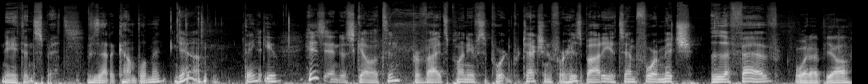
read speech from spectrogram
Nathen Spitz. Is that a compliment? Yeah. Thank you. His endoskeleton provides plenty of support and protection for his body. It's M4 Mitch Lefebvre. What up, y'all?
